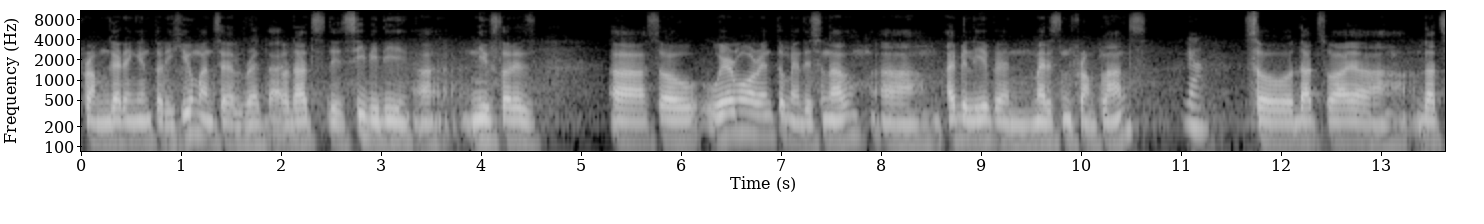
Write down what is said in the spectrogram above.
from getting into the human cells. read that. So that's the CBD uh, new studies. Uh, so we're more into medicinal. Uh, I believe in medicine from plants. Yeah. So that's why uh, that's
